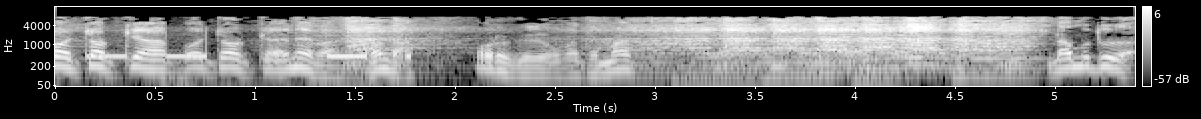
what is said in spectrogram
potxokia, potxokia, ene bat, onda, horrek dugu bat emat. Da mutu da.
